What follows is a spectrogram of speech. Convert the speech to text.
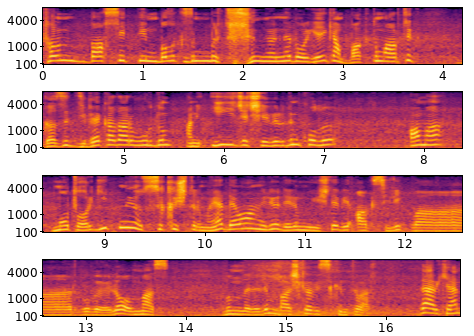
tam bahsettiğim balık zımbırtısının önüne doğru gelirken baktım artık gazı dibe kadar vurdum. Hani iyice çevirdim kolu. Ama motor gitmiyor. Sıkıştırmaya devam ediyor. Dedim bu işte bir aksilik var. Bu böyle olmaz. Bunda dedim başka bir sıkıntı var. Derken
